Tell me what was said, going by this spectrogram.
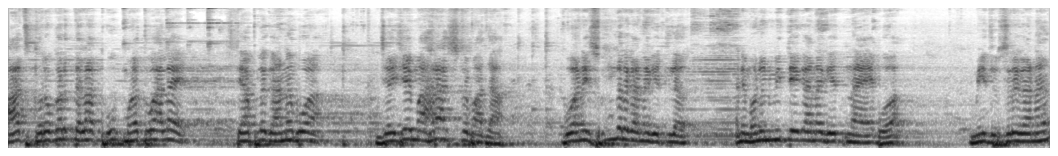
आज खरोखर त्याला खूप महत्त्व आलंय ते आपलं गाणं बुवा जय जय महाराष्ट्र माझा. बुवाने सुंदर गाणं घेतलं. आणि म्हणून मी ते गाणं घेत नाही बुवा. मी दुसरं गाणं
